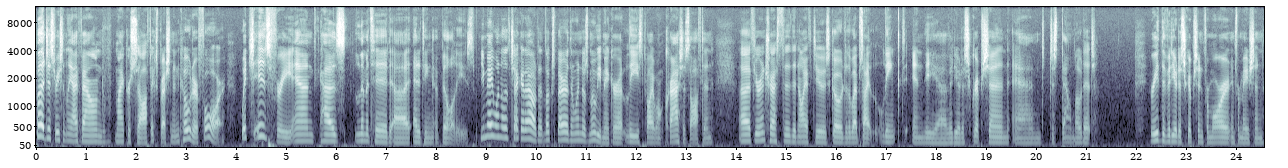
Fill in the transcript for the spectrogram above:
But just recently I found Microsoft Expression Encoder 4, which is free and has limited uh, editing abilities. You may want to check it out. It looks better than Windows Movie Maker, at least, probably won't crash as often. Uh, if you're interested, then all you have to do is go to the website linked in the uh, video description and just download it. Read the video description for more information.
